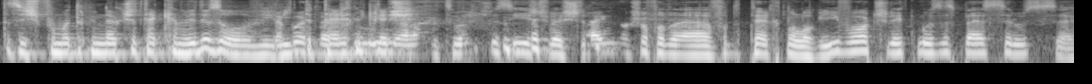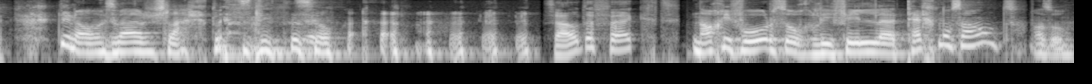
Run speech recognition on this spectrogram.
das ist vermutlich beim nächsten Tekken wieder so, wie weit der Technik ist. Ja, dazwischen siehst, weißt du eigentlich schon von der, von der Technologiefortschritt muss es besser aussehen. Genau, es wäre schlecht, wenn es nicht so wäre. Soundeffekt. nach wie vor so ein bisschen viel äh, Techno-Sound. Also,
